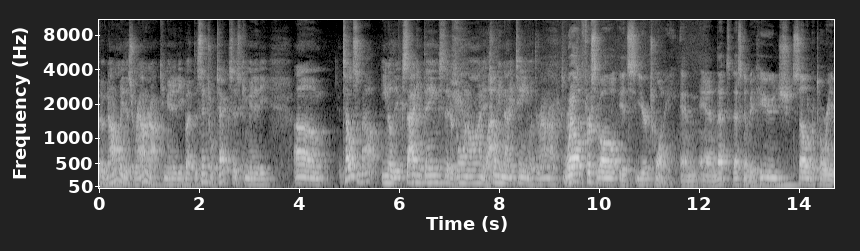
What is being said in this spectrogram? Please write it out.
of not only this Round Rock community, but the Central Texas community. Um, tell us about you know the exciting things that are going on in Wow. 2019 with the Round Rock Express. Well, first of all, it's year 20, and, and that's, that's going to be a huge celebratory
